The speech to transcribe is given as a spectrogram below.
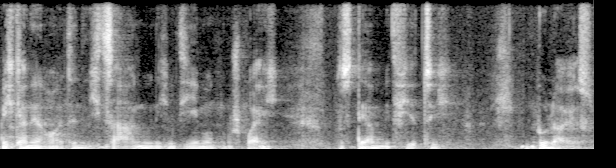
Ich kann ja heute nicht sagen, wenn ich mit jemandem spreche, dass der mit 40 polar ist,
